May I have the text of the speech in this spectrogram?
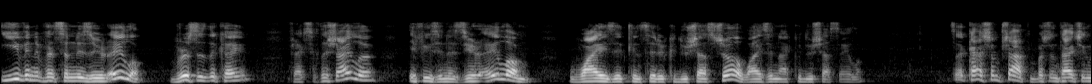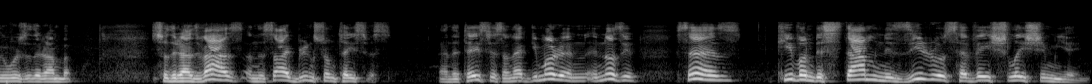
even if it's a nazir elam versus the kain. If he's a nazir elam, why is it considered kedushas shah? Why is it not kedushas elam? It's a kasham shat, but touching the words of the Rambam. So the Radvaz on the side brings from Teisvis. And the Teisvis on that Gemara in, in Nazir says, Kivon de stam nizirus have shleishim yen.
